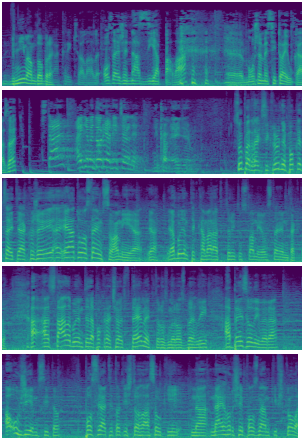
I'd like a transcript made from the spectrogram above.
vnímam dobre. nakričala, ale ozaj, že nás zjapala. e, môžeme si to aj ukázať? Staň a ideme do riaditeľne. Super, tak si kľudne pokecajte, akože ja, ja tu ostanem s vami, ja, ja, ja budem ten kamarát, ktorý tu s vami ostanem takto. A, a stále budem teda pokračovať v téme, ktorú sme rozbehli a bez Olivera a užijem si to. Posielate totiž to hlasovky na najhoršie poznámky v škole.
